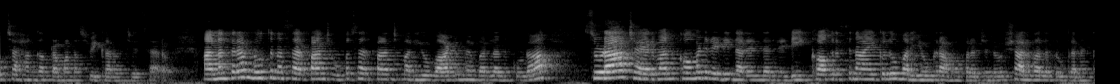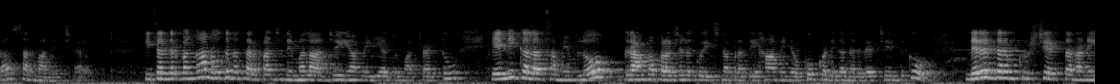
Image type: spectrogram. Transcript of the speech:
ఉత్సాహంగా ప్రమాణ స్వీకారం చేశారు. అనంతరం నూతన సర్పంచ్ ఉప సర్పంచ్ మరియు వార్డు మెంబర్లను కూడా సుడా చైర్మన్ కోమటిరెడ్డి నరేందర్ రెడ్డి కాంగ్రెస్ నాయకులు మరియు గ్రామ ప్రజలు శాల్వాలతో ఘనంగా సన్మానించారు. ఈ సందర్భంగా నూతన సర్పంచ్ నిమ్మల అంజయ్య మీడియాతో మాట్లాడుతూ ఎన్నికల సమయంలో గ్రామ ప్రజలకు ఇచ్చిన ప్రతి హామీని ఒక్కొక్కటిగా నెరవేర్చేందుకు నిరంతరం కృషి చేస్తానని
